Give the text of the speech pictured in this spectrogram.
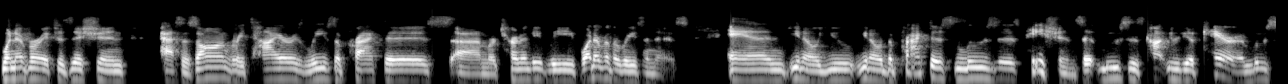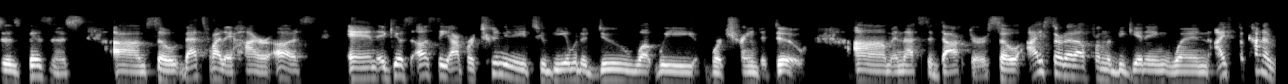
Whenever a physician passes on, retires, leaves the practice, um, maternity leave, whatever the reason is. And you know, you you know, the practice loses patients, it loses continuity of care, it loses business. Um, so that's why they hire us, and it gives us the opportunity to be able to do what we were trained to do. Um, and that's the doctor. So I started out from the beginning when I kind of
